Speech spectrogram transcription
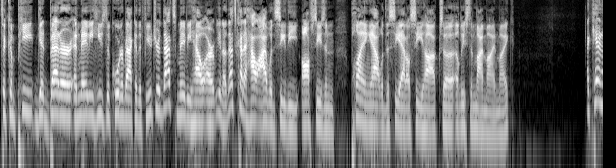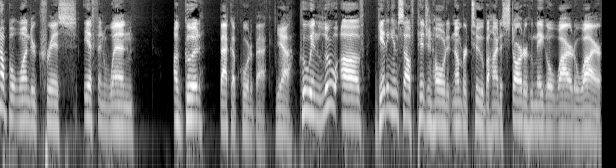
to compete, get better, and maybe he's the quarterback of the future. That's maybe how, or, you know, that's kind of how I would see the offseason playing out with the Seattle Seahawks, uh, at least in my mind, Mike. I can't help but wonder, Chris, if and when a good backup quarterback. Yeah. Who, in lieu of getting himself pigeonholed at number two behind a starter who may go wire to wire,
